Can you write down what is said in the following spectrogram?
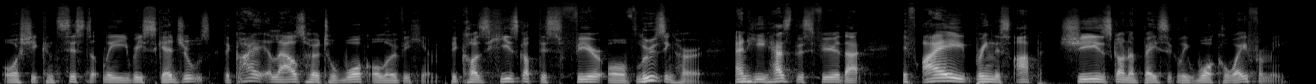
or she consistently reschedules, the guy allows her to walk all over him because he's got this fear of losing her. And he has this fear that if I bring this up, she's gonna basically walk away from me.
